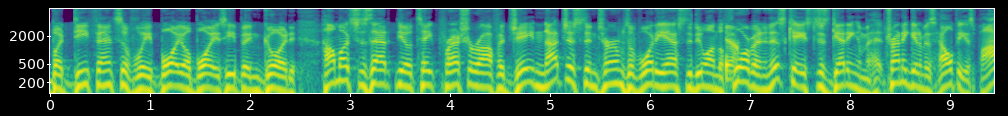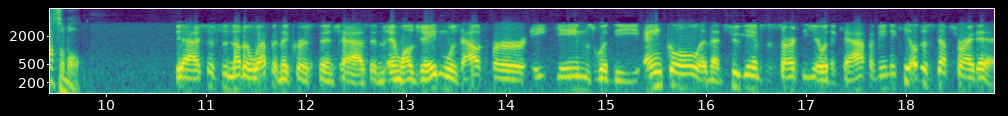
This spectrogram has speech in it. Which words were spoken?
but defensively, boy oh boy, has he been good. How much does that you know take pressure off of Jaden? Not just in terms of what he has to do on the yeah. floor, but in this case, just getting him trying to get him as healthy as possible. Yeah, it's just another weapon that Chris Finch has. And, and while Jaden was out for eight games with the ankle and then two games to start the year with a calf, I mean, Nickeil just steps right in.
